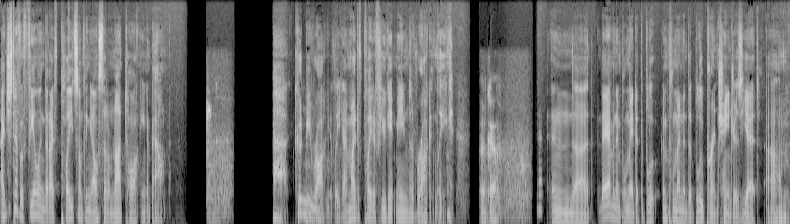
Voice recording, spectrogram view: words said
I just have a feeling that I've played something else that I'm not talking about. Could be Hmm. Rocket League. I might have played a few ga- games of Rocket League, Okay. and uh, they haven't implemented the blue implemented the blueprint changes yet. Um,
